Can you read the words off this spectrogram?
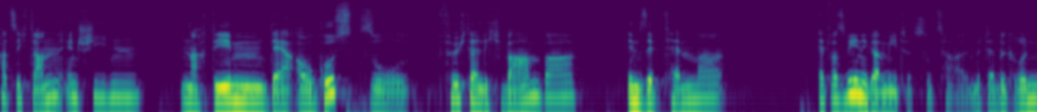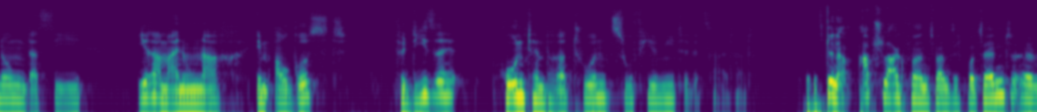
hat sich dann entschieden, nachdem der August so fürchterlich warm war, im September etwas weniger Miete zu zahlen, mit der Begründung, dass sie ihrer Meinung nach im August für diese hohen Temperaturen zu viel Miete gezahlt hat. Genau, Abschlag von 20 Prozent äh,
